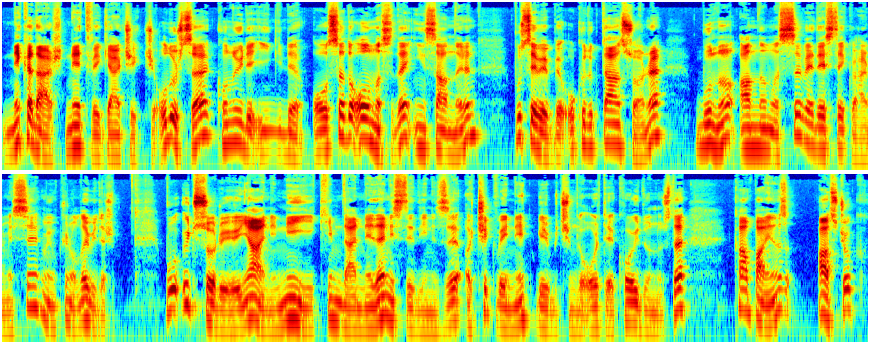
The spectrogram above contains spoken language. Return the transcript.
ne kadar net ve gerçekçi olursa konuyla ilgili olsa da olmasa da insanların bu sebebi okuduktan sonra bunu anlaması ve destek vermesi mümkün olabilir. Bu üç soruyu yani neyi, kimden, neden istediğinizi açık ve net bir biçimde ortaya koyduğunuzda kampanyanız az çok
